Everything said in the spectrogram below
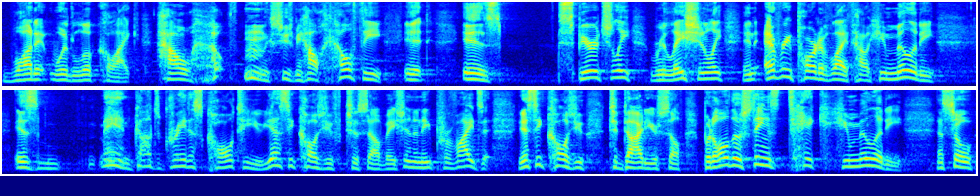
what it would look like, how health, excuse me, how healthy it is spiritually, relationally, in every part of life. How humility is man, God's greatest call to you. Yes, He calls you to salvation and He provides it. Yes, He calls you to die to yourself. But all those things take humility. And so,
